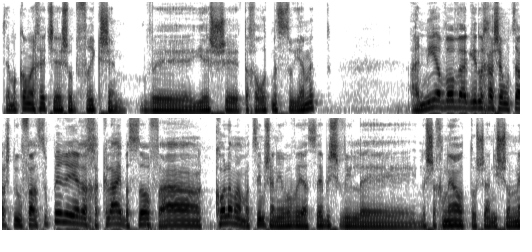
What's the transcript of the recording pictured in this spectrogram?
זה המקום היחיד שיש עוד friction ויש אה, תחרות מסוימת. אני אבוא ואגיד לך שהמוצר שלי הוא far superior, החקלאי בסוף, ה- כל המאמצים שאני אבוא ויעשה בשביל אה, לשכנע אותו שאני שונה,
